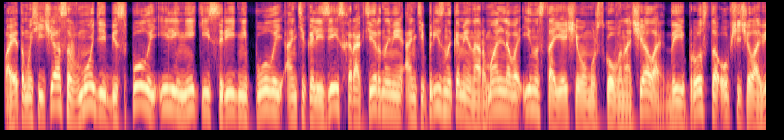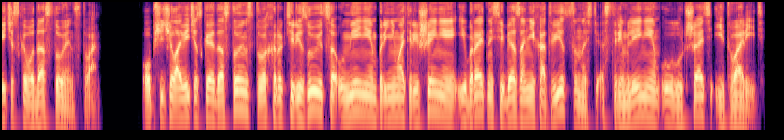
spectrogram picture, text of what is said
Поэтому сейчас в моде бесполый или некий среднеполый антиколизей с характерными антипризнаками нормального и настоящего мужского начала, да и просто общечеловеческого достоинства. Общечеловеческое достоинство характеризуется умением принимать решения и брать на себя за них ответственность, стремлением улучшать и творить.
